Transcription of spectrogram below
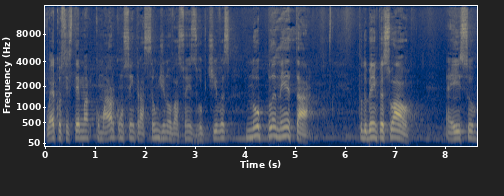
o ecossistema com maior concentração de inovações disruptivas no planeta. Tudo bem, pessoal? É isso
